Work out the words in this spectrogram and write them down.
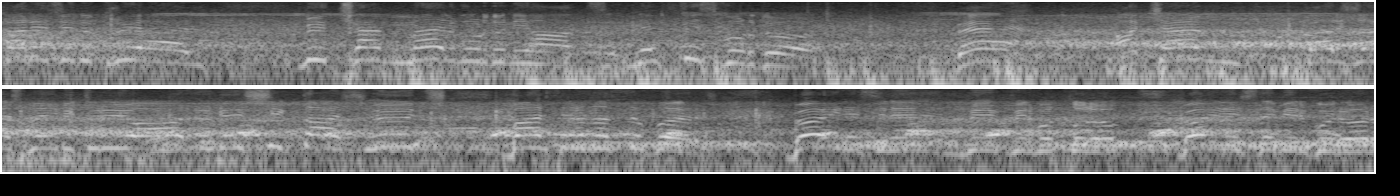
Kaleci Dutruyel. Mükemmel vurdu Nihat. Nefis vurdu. Ve hakem. Beşiktaş 3, Barcelona 0. Böylesine büyük bir mutluluk, böylesine bir gurur,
